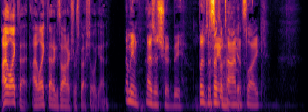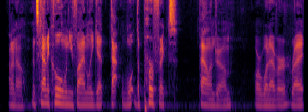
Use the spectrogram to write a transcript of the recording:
I like that. I like that exotics are special again. I mean, as it should be. But at the same on how you time, it's like, I don't know. It's kind of cool when you finally get that w- the perfect palindrome or whatever, right?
